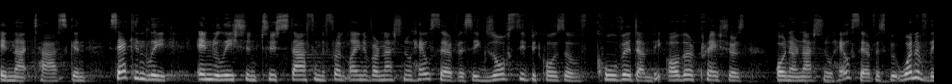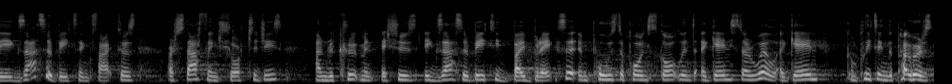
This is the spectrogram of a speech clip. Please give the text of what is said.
in that task. And secondly, in relation to staff in the front line of our National Health Service, exhausted because of COVID and the other pressures on our National Health Service, but one of the exacerbating factors are staffing shortages, and recruitment issues exacerbated by Brexit imposed upon Scotland against our will. Again, completing the powers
